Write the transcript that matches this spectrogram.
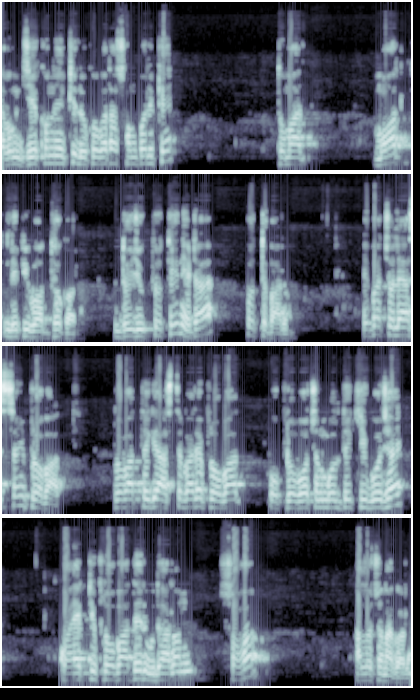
এবং যে কোনো একটি লোককথা সম্পর্কে তোমার মত লিপিবদ্ধ করো। দুই যুক্ত তিন, এটা করতে পারো। এবার চলে আসছে আমি প্রবাদ। প্রবাদ থেকে আসতে পারে প্রবাদ ও প্রবচন বলতে কি বোঝায়? কয়েকটি প্রবাদের উদাহরণ সহ আলোচনা করো।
